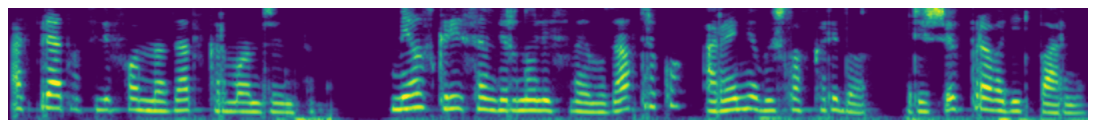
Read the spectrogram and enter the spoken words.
а спрятал телефон назад в карман джинсов. Мел с Крисом вернулись к своему завтраку, а Реми вышла в коридор решив проводить парня.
